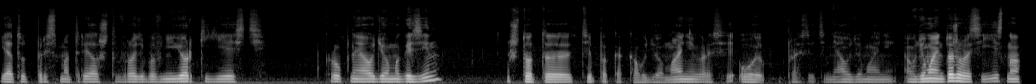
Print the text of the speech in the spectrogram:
я тут присмотрел, что вроде бы в Нью-Йорке есть крупный аудиомагазин, что-то типа как Аудиомани в России. Ой, простите, не Аудиомани. Аудиомани тоже в России есть, но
